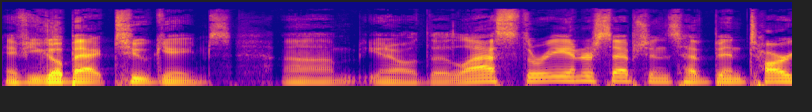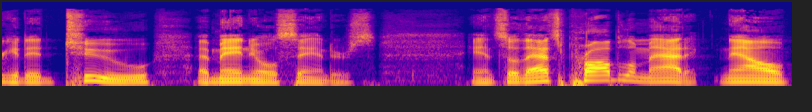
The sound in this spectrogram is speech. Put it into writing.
If you go back two games, um, you know the last three interceptions have been targeted to Emmanuel Sanders. And so that's problematic. Now,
